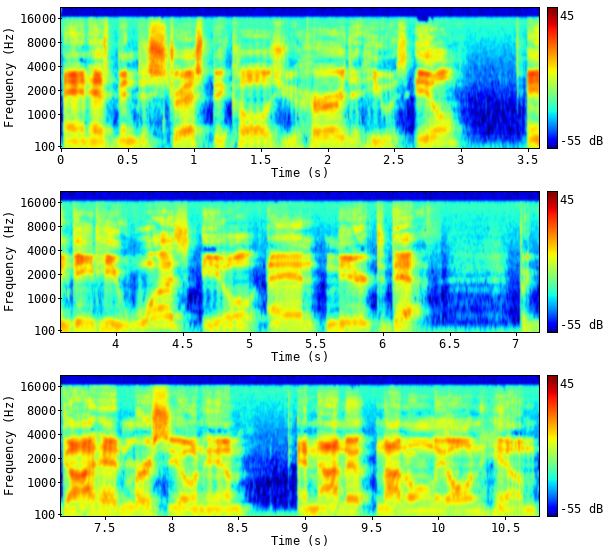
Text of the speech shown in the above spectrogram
and has been distressed because you heard that he was ill. Indeed, he was ill and near to death. But God had mercy on him, and not, not only on him,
